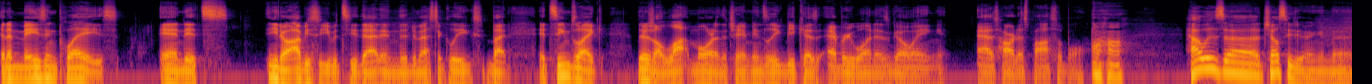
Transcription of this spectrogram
and amazing plays and it's you know obviously you would see that in the domestic leagues but it seems like there's a lot more in the champions league because everyone is going as hard as possible Uh huh. How is uh chelsea doing in the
